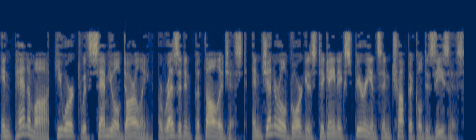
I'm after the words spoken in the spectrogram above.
In Panama, he worked with Samuel Darling, a resident pathologist, and General Gorgas to gain experience in tropical diseases.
